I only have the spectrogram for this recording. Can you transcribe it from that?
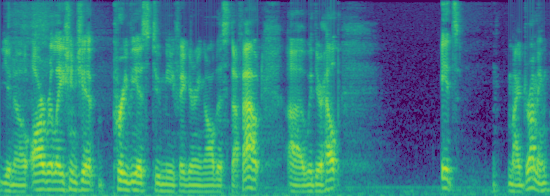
you know, our relationship previous to me figuring all this stuff out uh, with your help, it's my drumming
